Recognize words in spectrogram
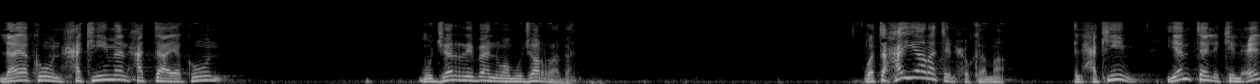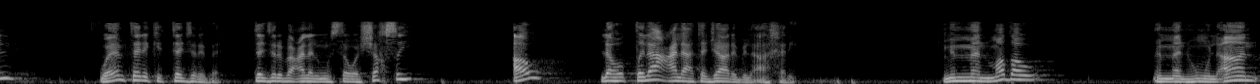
لا يكون حكيما حتى يكون مجربا ومجربا. وتحيرت الحكماء. الحكيم يمتلك العلم ويمتلك التجربة تجربة على المستوى الشخصي أو له اطلاع على تجارب الآخرين. ممن مضوا ممن هم الآن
